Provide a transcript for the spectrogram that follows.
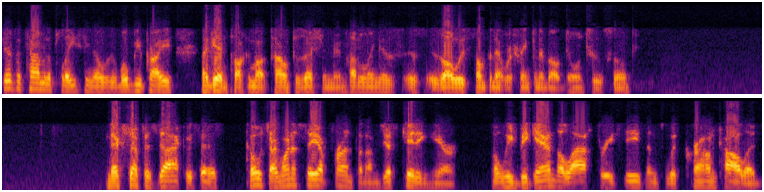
there's a time and a place. You know, we'll be probably again talking about time of possession and huddling is, is is always something that we're thinking about doing too. So next up is Zach who says, Coach, I want to say up front that I'm just kidding here, but we began the last three seasons with Crown College,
